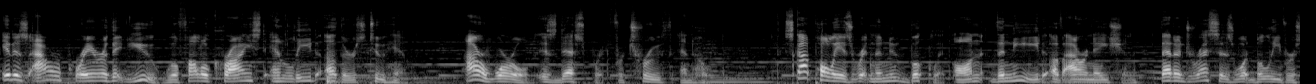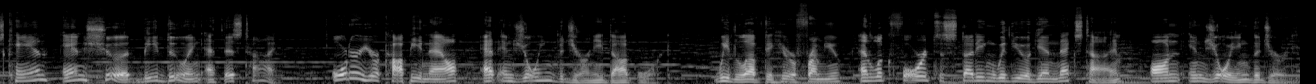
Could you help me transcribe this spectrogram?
It is our prayer that you will follow Christ and lead others to Him. Our world is desperate for truth and hope. Scott Pauley has written a new booklet on the need of our nation that addresses what believers can and should be doing at this time. Order your copy now at enjoyingthejourney.org. We'd love to hear from you and look forward to studying with you again next time on Enjoying the Journey.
